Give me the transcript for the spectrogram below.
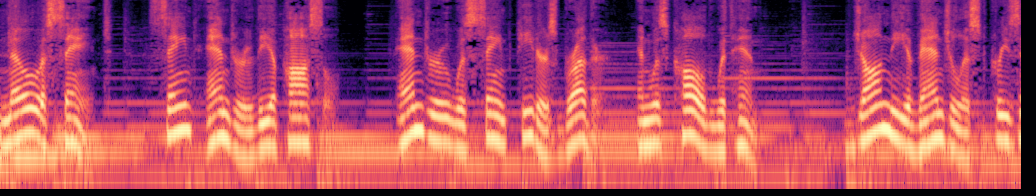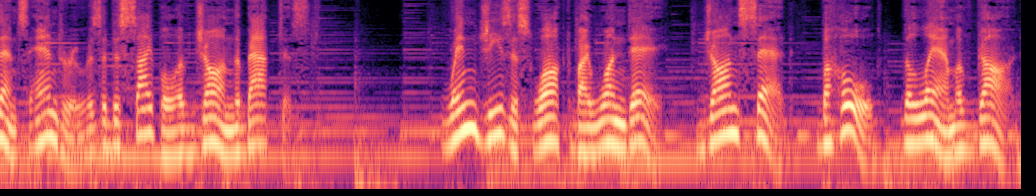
Know, a saint. Saint Andrew the Apostle. Andrew was Saint Peter's brother, and was called with him. John the Evangelist presents Andrew as a disciple of John the Baptist. When Jesus walked by one day, John said, Behold, the Lamb of God.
